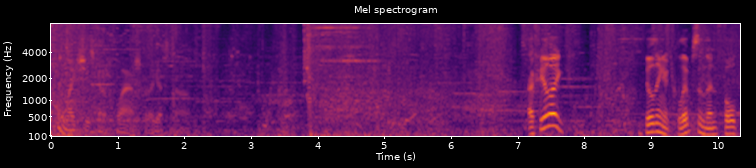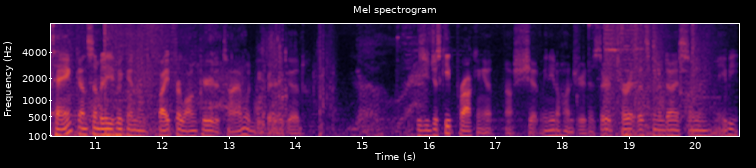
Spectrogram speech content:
Looking like she's gonna flash, but I guess not. I feel like building Eclipse and then full tank on somebody who can fight for a long period of time would be very good. Because you just keep procking it. Oh shit, we need a 100. Is there a turret that's gonna die soon? Maybe.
